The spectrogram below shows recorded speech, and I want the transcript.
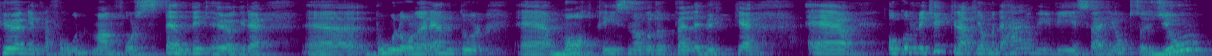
hög inflation, man får ständigt högre eh, bolåneräntor, eh, matpriserna har gått upp väldigt mycket. Eh, och om ni tycker att ja, men det här har vi, vi i Sverige också. Jo,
